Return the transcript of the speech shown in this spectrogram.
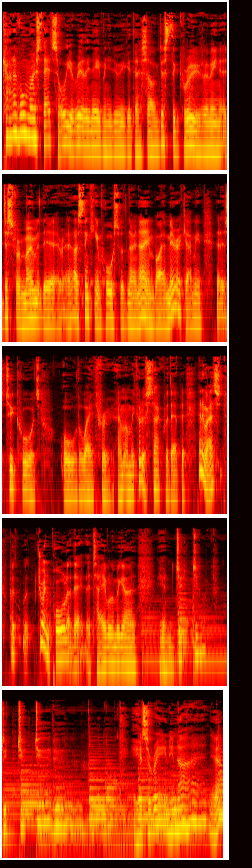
kind of almost that's all you really need when you're doing a guitar song, just the groove. I mean, just for a moment there, I was thinking of Horse with No Name by America. I mean, that is two chords all the way through. And we could have stuck with that. But anyway, it's, with, with, join Paul at the, the, table and we're going, you know, do, do, do, do, do, do. It's a rainy night, yeah.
